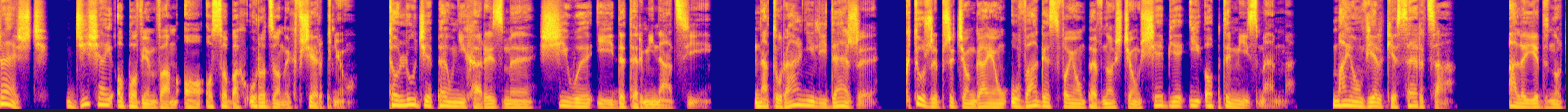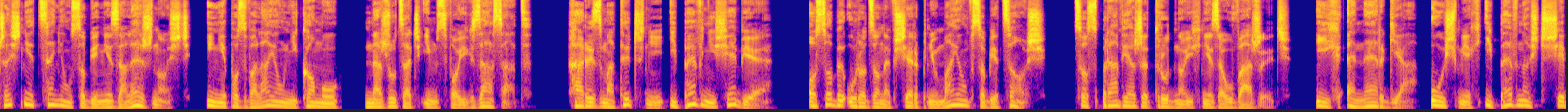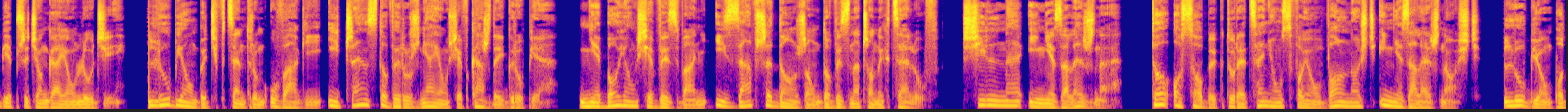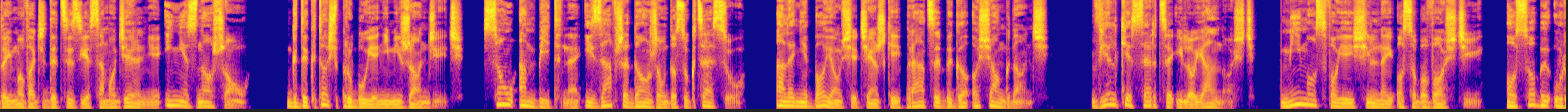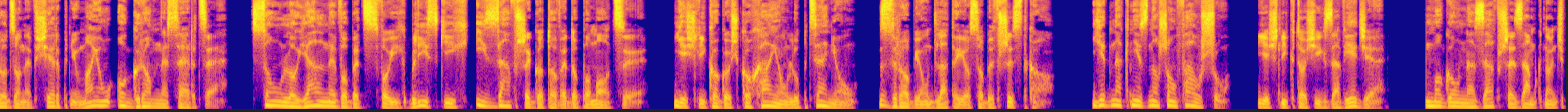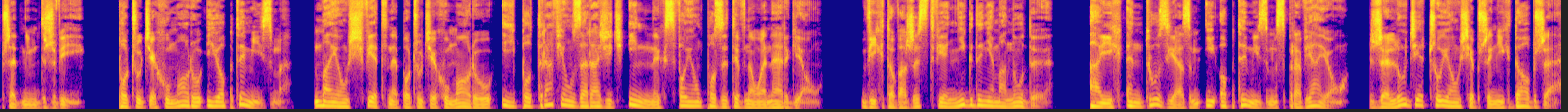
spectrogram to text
Cześć! Dzisiaj opowiem Wam o osobach urodzonych w sierpniu. To ludzie pełni charyzmy, siły i determinacji. Naturalni liderzy, którzy przyciągają uwagę swoją pewnością siebie i optymizmem. Mają wielkie serca, ale jednocześnie cenią sobie niezależność i nie pozwalają nikomu narzucać im swoich zasad. Charyzmatyczni i pewni siebie, osoby urodzone w sierpniu mają w sobie coś, co sprawia, że trudno ich nie zauważyć. Ich energia, uśmiech i pewność siebie przyciągają ludzi. Lubią być w centrum uwagi i często wyróżniają się w każdej grupie. Nie boją się wyzwań i zawsze dążą do wyznaczonych celów. Silne i niezależne. To osoby, które cenią swoją wolność i niezależność. Lubią podejmować decyzje samodzielnie i nie znoszą, gdy ktoś próbuje nimi rządzić. Są ambitne i zawsze dążą do sukcesu, ale nie boją się ciężkiej pracy, by go osiągnąć. Wielkie serce i lojalność. Mimo swojej silnej osobowości, osoby urodzone w sierpniu mają ogromne serce. Są lojalne wobec swoich bliskich i zawsze gotowe do pomocy. Jeśli kogoś kochają lub cenią, zrobią dla tej osoby wszystko. Jednak nie znoszą fałszu. Jeśli ktoś ich zawiedzie, mogą na zawsze zamknąć przed nim drzwi. Poczucie humoru i optymizm. Mają świetne poczucie humoru i potrafią zarazić innych swoją pozytywną energią. W ich towarzystwie nigdy nie ma nudy, a ich entuzjazm i optymizm sprawiają, że ludzie czują się przy nich dobrze.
